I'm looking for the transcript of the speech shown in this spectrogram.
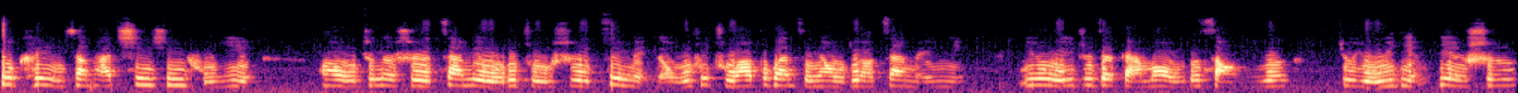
又可以向他倾心吐意啊！我真的是赞美我的主是最美的。我说主啊，不管怎样，我都要赞美你，因为我一直在感冒，我的嗓子就有一点变声，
